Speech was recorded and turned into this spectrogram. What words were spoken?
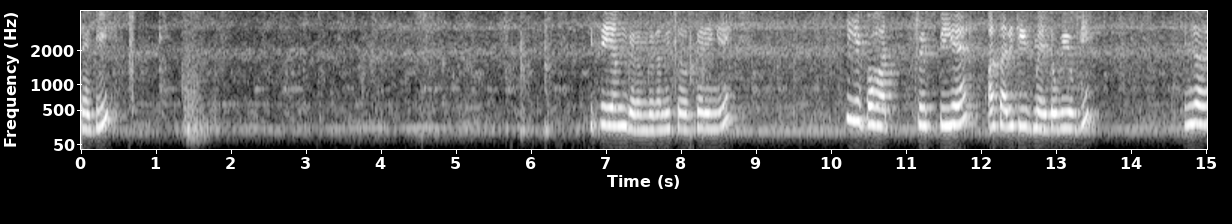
रेडी इसे हम गरम गरम ही सर्व करेंगे। ये बहुत क्रिस्पी है और सारी चीज़ मेल्ट हो गई होगी। इंजॉय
